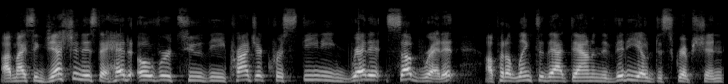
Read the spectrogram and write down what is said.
Uh, my suggestion is to head over to the Project Crostini Reddit subreddit. I'll put a link to that down in the video description.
